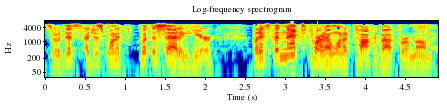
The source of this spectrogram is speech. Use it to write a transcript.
So this, I just want to put the setting here. But it's the next part I want to talk about for a moment.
